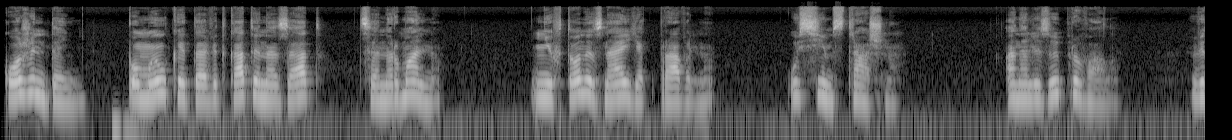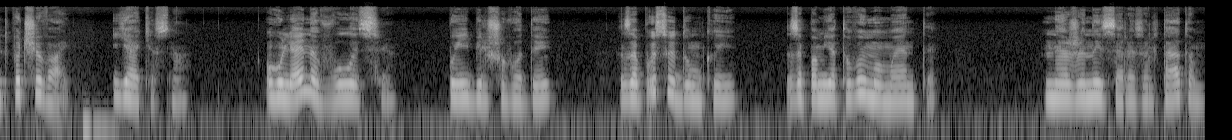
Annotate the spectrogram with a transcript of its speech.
Кожен день. Помилки та відкати назад це нормально. Ніхто не знає, як правильно. Усім страшно. Аналізуй провали. Відпочивай якісно. Гуляй на вулиці, пий більше води, записуй думки, запам'ятовуй моменти. Не женись за результатом,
